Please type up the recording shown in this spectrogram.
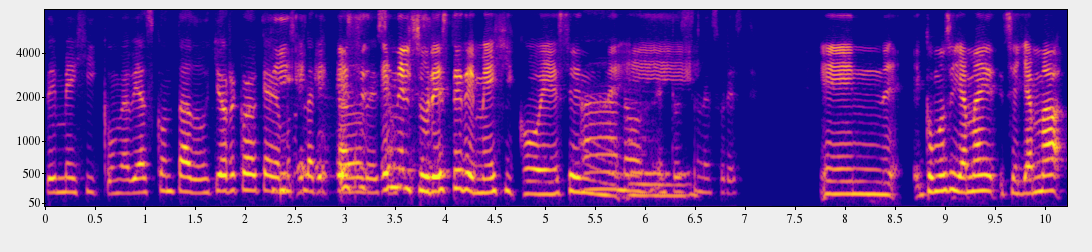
México, me habías contado. Yo recuerdo que habíamos e, e, platicado es de eso. En el sureste de México, es en. Ah, no, entonces en el sureste. En, ¿cómo se llama? Se llama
